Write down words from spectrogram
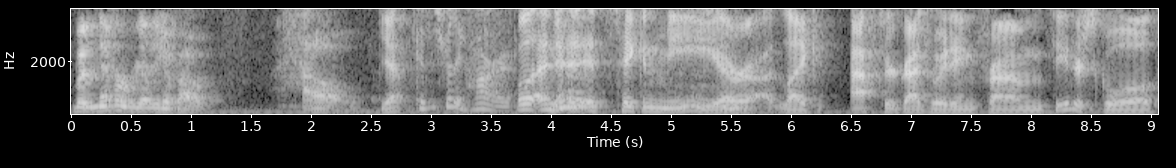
but never really about how. Yeah. because it's really hard. Well, and Yeah. it's taken me, or like after graduating from theater school,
